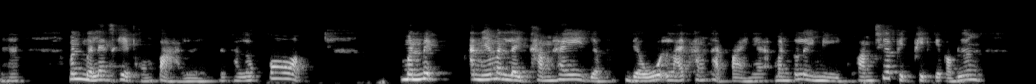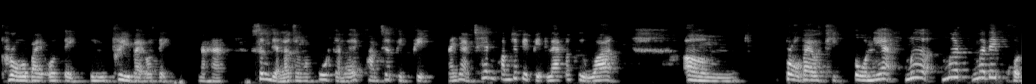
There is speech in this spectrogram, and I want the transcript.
นะฮะมันเหมือน landscape ของป่าเลยนะคะแล้วก็มันไม่อันนี้มันเลยทำให้เดี๋ยวเดี๋ยวไลฟ์ครั้งถัดไปเนี่ยมันก็เลยมีความเชื่อผิดๆเกี่ยวกับเรื่องโปรไบโอติกหรือพรีไบโอติกนะคะซึ่งเดี๋ยวเราจะมาพูดกันว่าความเชื่อผิดๆนะอย่างเช่นความเชื่อผิดๆแรกก็คือว่า โปรไบโอติกตัวเนี้ยเมื่อเมื่อเมื่อได้ผล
